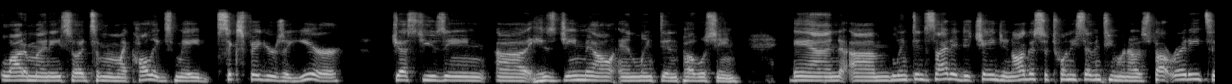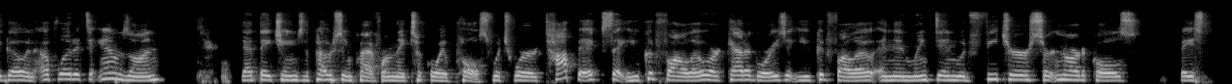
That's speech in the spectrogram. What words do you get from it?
a lot of money. So, had some of my colleagues made six figures a year just using uh, his Gmail and LinkedIn publishing. And um, LinkedIn decided to change in August of 2017 when I was about ready to go and upload it to Amazon. That they changed the publishing platform. They took away Pulse, which were topics that you could follow or categories that you could follow. And then LinkedIn would feature certain articles based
